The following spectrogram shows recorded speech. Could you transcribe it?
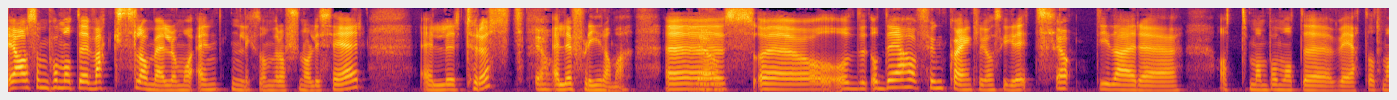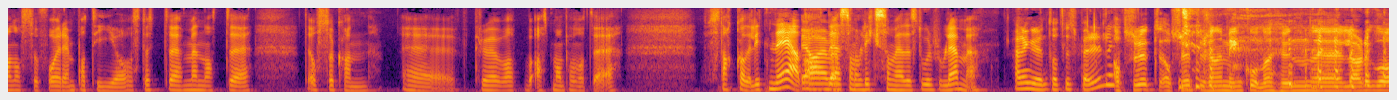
Ja, som på en måte veksler mellom å enten liksom rasjonalisere eller trøst, Ja. eller flir av meg. Eh, Ja. s- eh, og, det- og det har funka egentlig ganske greit. Ja. De der eh, at man på en måte vet at man også får empati og støtte, men at eh, det også kan prøve at, at man på en måte snakker det litt ned, da. Ja, det som liksom er det store problemet. Er det en grunn til at du spør, eller? Absolutt. absolutt. Du skjønner, Min kone hun eh, lar det gå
